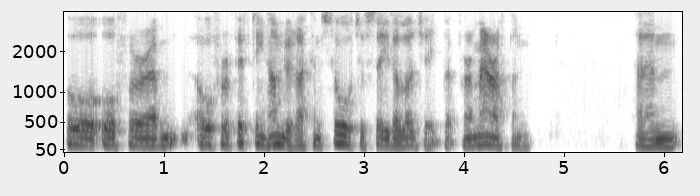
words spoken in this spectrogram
or or for um, or for a fifteen hundred I can sort of see the logic, but for a marathon, um,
